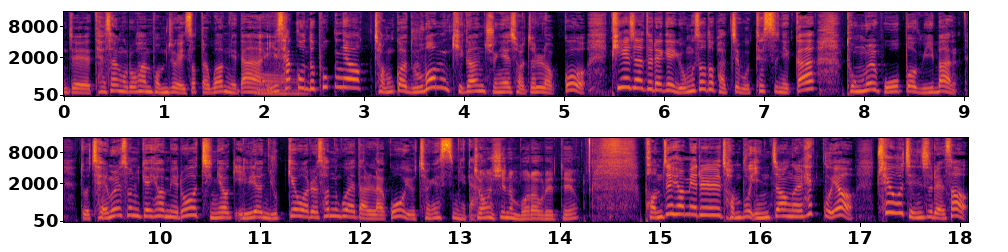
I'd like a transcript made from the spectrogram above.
이제 대상으로 한 범죄가 있었다고 합니다. 어. 이 사건도 폭력 전과 누범 기간 중에 저질렀고 피해자들에게 용서도 받지 못했으니까 보니까 동물보호법 위반 또 재물손괴 혐의로 징역 1년 6개월을 선고해달라고 요청했습니다. 정 씨는 뭐라고 그랬대요? 범죄 혐의를 전부 인정을 했고요. 최후 진술에서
